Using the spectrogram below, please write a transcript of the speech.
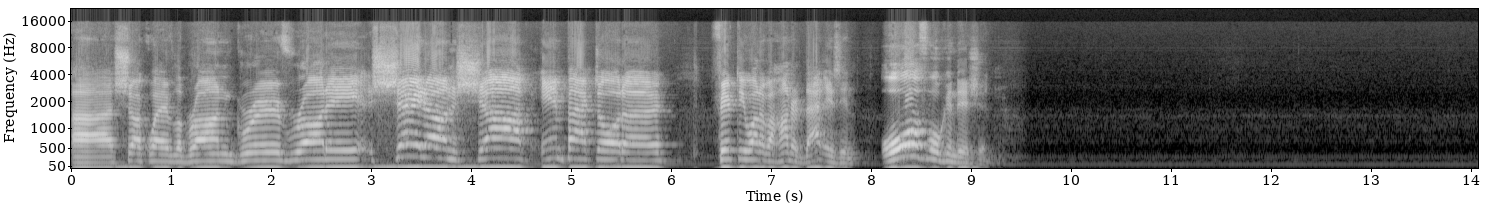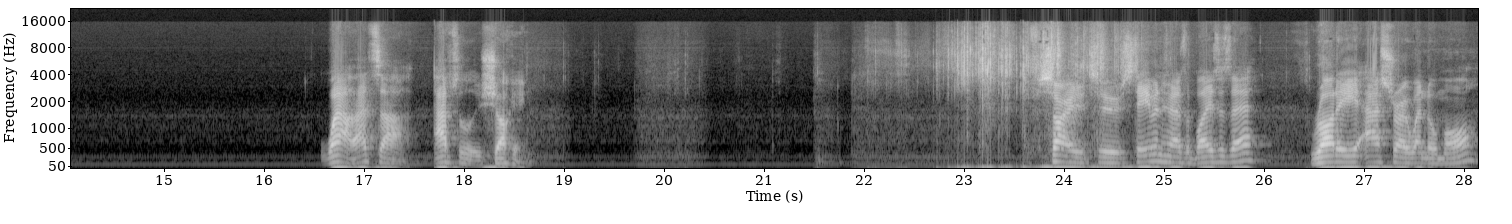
Uh, Shockwave LeBron, Groove Roddy, Shaedon Sharpe, Impact Auto, 51 of 100. That is in awful condition. Wow, that's uh, absolutely shocking. Sorry to Stephen, who has the Blazers there. Roddy, Astro, Wendell Moore.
